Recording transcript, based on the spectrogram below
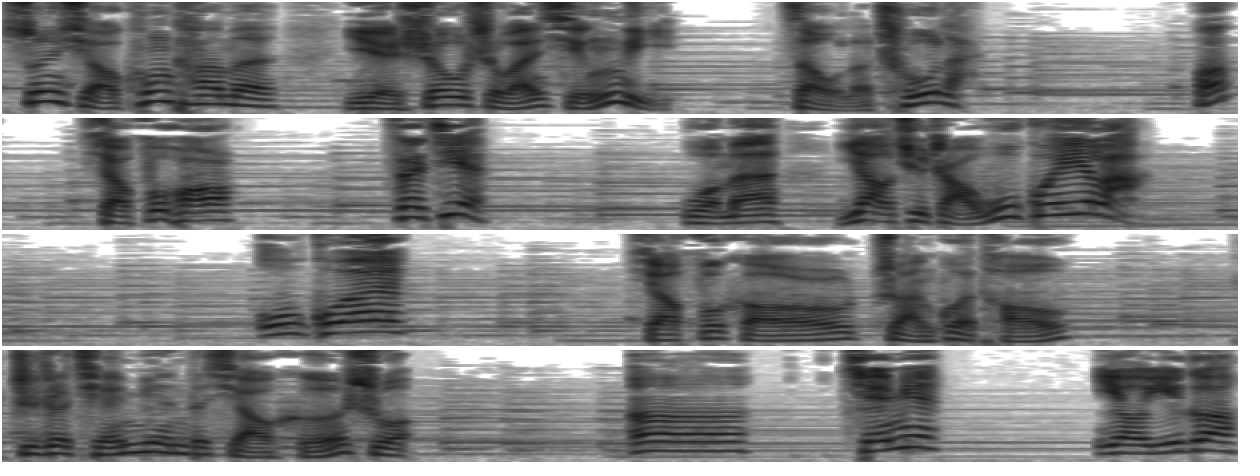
孙小空他们也收拾完行李，走了出来。啊，小福猴，再见。我们要去找乌龟啦！乌龟，小福猴转过头，指着前面的小河说：“嗯，前面有一个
